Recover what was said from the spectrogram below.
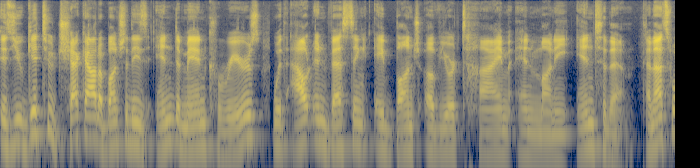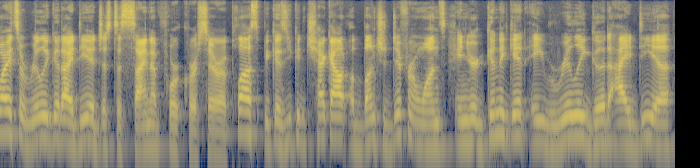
Is you get to check out a bunch of these in-demand careers without investing a bunch of your time and money into them. And that's why it's a really good idea just to sign up for Coursera Plus because you can check out a bunch of different ones and you're gonna get a really good idea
